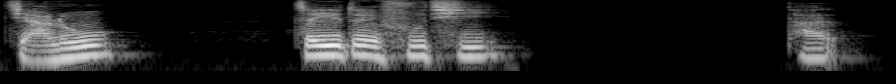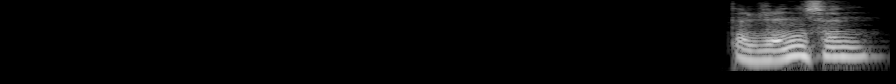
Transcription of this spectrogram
假如这一对夫妻，他的人生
